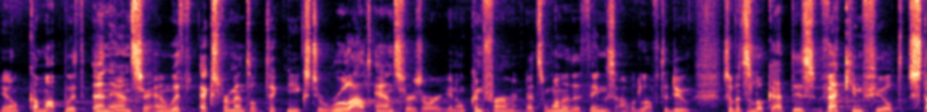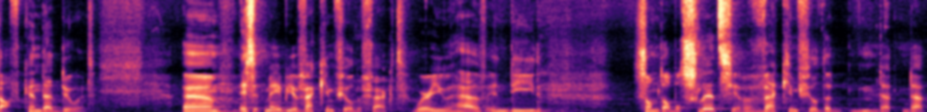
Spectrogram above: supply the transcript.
you know, come up with an answer and with experimental techniques to rule out answers or, you know, confirm it. That's one of the things I would love to do. So let's look at this vacuum field stuff. Can that do it? Um, is it maybe a vacuum field effect where you have indeed some double slits, you have a vacuum field that, that, that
